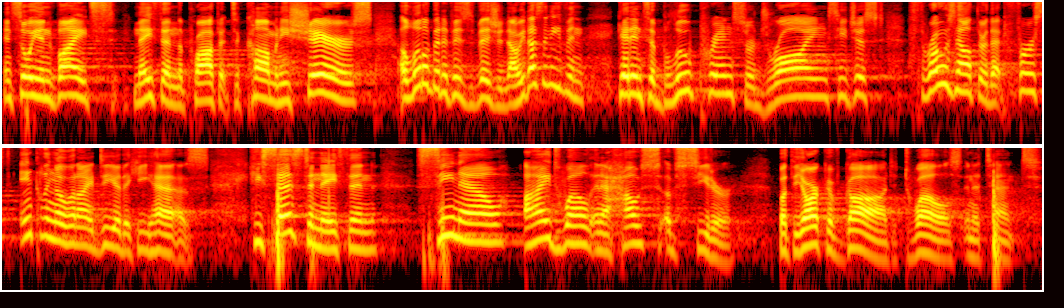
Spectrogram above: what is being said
And so he invites Nathan the prophet to come and he shares a little bit of his vision. Now, he doesn't even get into blueprints or drawings, he just throws out there that first inkling of an idea that he has. He says to Nathan, See now, I dwell in a house of cedar, but the ark of God dwells in a tent.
